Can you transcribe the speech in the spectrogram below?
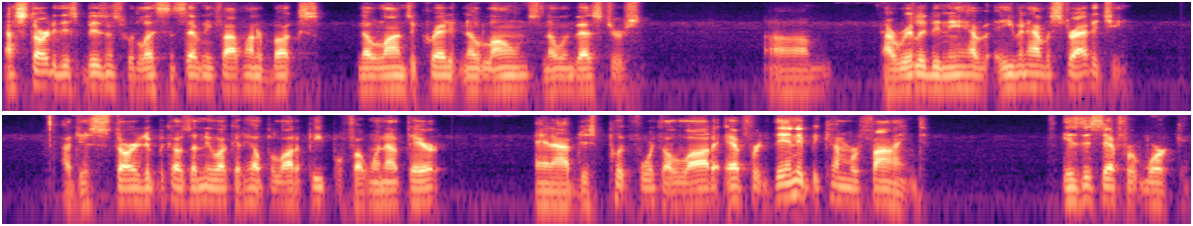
I started this business with less than 7500 bucks, no lines of credit, no loans, no investors. Um, I really didn't have, even have a strategy. I just started it because I knew I could help a lot of people if I went out there and I just put forth a lot of effort. Then it become refined. Is this effort working?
